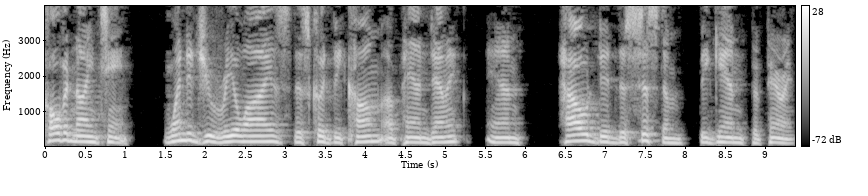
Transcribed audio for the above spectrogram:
COVID 19. When did you realize this could become a pandemic and how did the system begin preparing?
